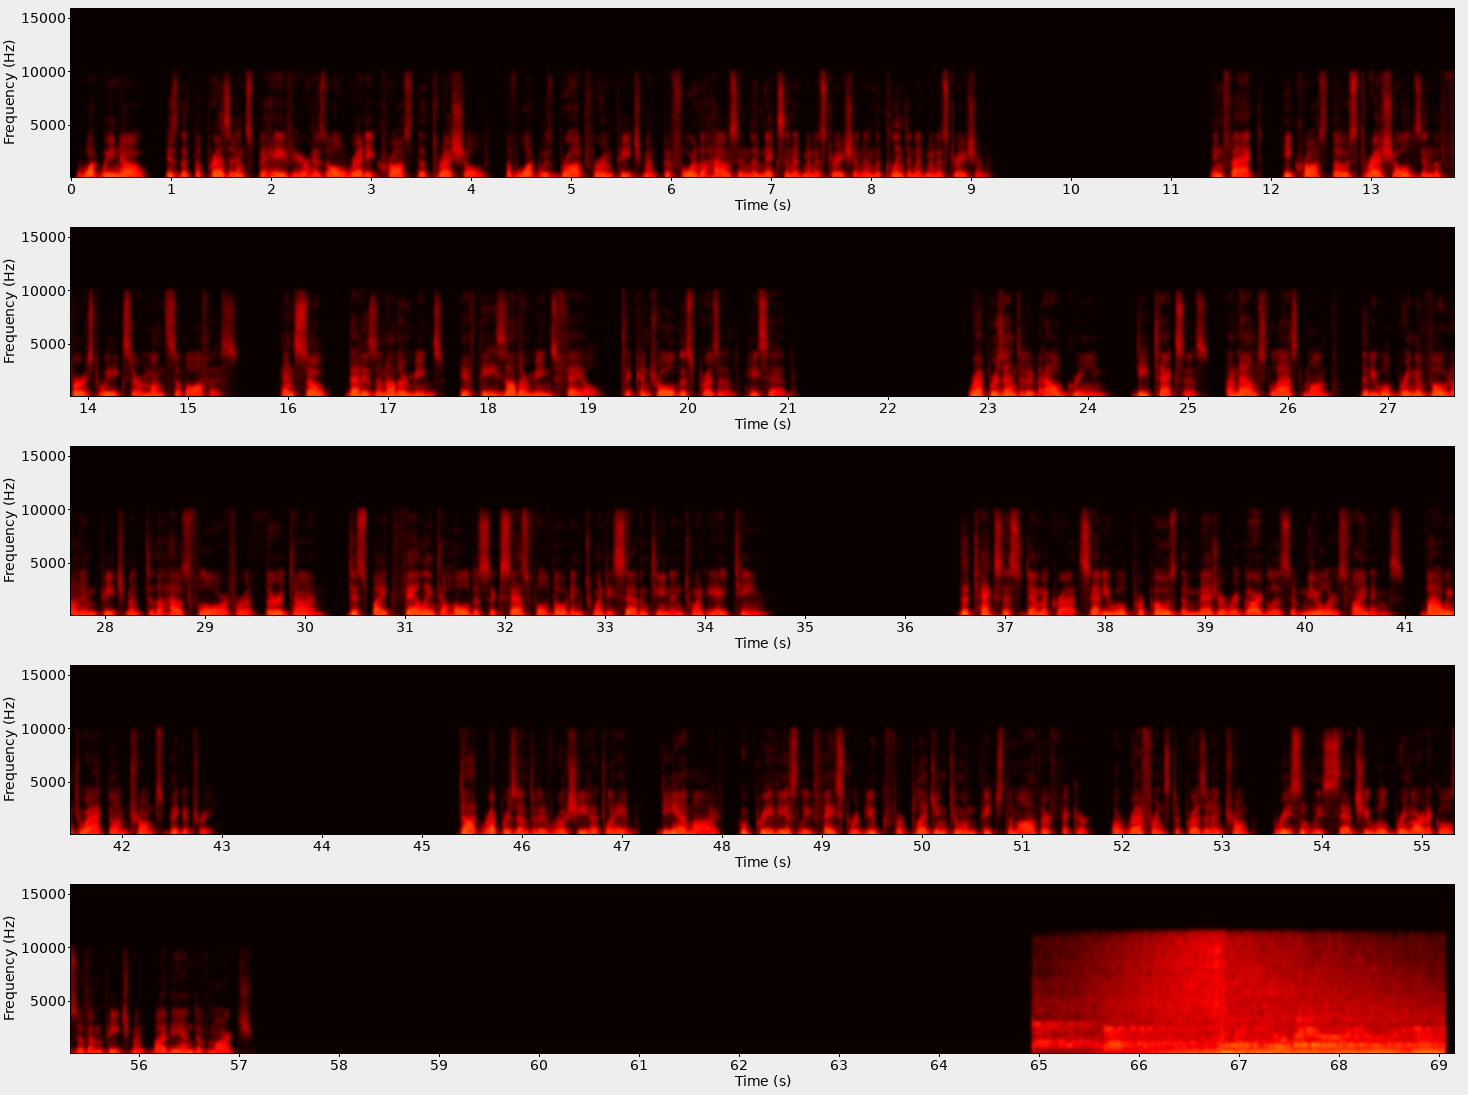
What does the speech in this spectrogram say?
What we know is that the president's behavior has already crossed the threshold of what was brought for impeachment before the House in the Nixon administration and the Clinton administration. In fact, he crossed those thresholds in the first weeks or months of office and so, that is another means, if these other means fail, to control this president, he said. Representative Al Green, D. Texas, announced last month that he will bring a vote on impeachment to the House floor for a third time, despite failing to hold a successful vote in 2017 and 2018. The Texas Democrat said he will propose the measure regardless of Mueller's findings, vowing to act on Trump's bigotry. Dot representative Rashida Tlaib, DMI, who previously faced rebuke for pledging to impeach the Mother Ficker, a reference to President Trump, recently said she will bring articles of impeachment by the end of March.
